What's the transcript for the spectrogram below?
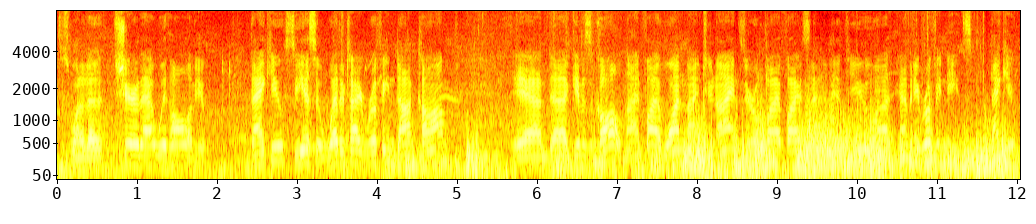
just wanted to share that with all of you. Thank you. See us at weathertightroofing.com and uh, give us a call 951 929 0557 if you uh, have any roofing needs. Thank you.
